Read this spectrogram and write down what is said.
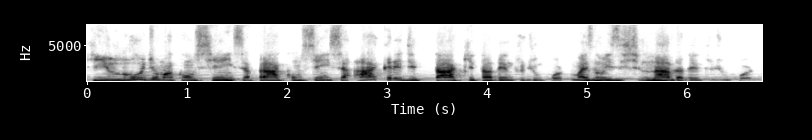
que ilude uma consciência para a consciência acreditar que está dentro de um corpo, mas não existe nada dentro de um corpo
